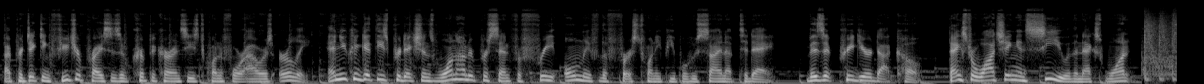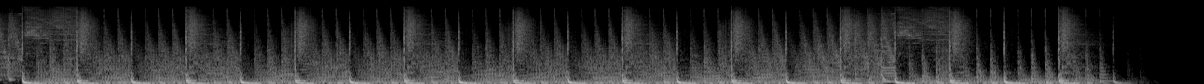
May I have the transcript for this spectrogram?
by predicting future prices of cryptocurrencies 24 hours early. And you can get these predictions 100% for free only for the first 20 people who sign up today. Visit predir.co. Thanks for watching and see you in the next one.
